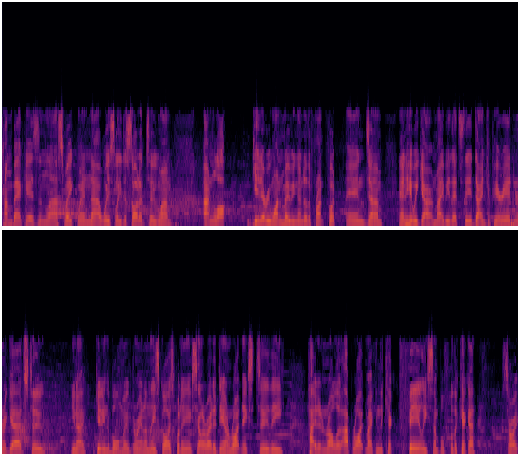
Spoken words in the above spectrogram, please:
comeback as in last week when uh, Wesley decided to um, unlock, get everyone moving into the front foot, and um, and here we go. And maybe that's their danger period in regards to, you know, getting the ball moved around and these guys putting the accelerator down right next to the Hayden and roll it upright, making the kick fairly simple for the kicker. Sorry.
